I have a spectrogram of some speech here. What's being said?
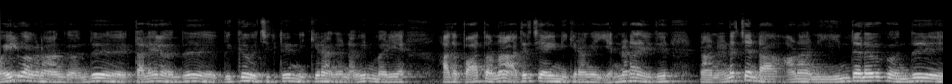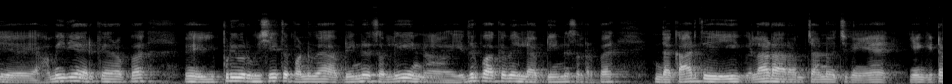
மயில் வாகனம் அங்கே வந்து தலையில் வந்து விக்க வச்சுக்கிட்டு நிற்கிறாங்க நவீன் மாதிரியே. அதை பார்த்தோன்னா அதிர்ச்சியாகி நிற்கிறாங்க என்னடா இது? நான் நினச்சேன்டா. ஆனால் நீ இந்த அளவுக்கு வந்து அமைதியாக இருக்கிறப்ப இப்படி ஒரு விஷயத்த பண்ணுவேன் அப்படின்னு சொல்லி நான் எதிர்பார்க்கவே இல்லை அப்படின்னு சொல்கிறப்ப இந்த கார்த்திகை விளாட ஆரம்பிச்சான்னு வச்சுக்கோயேன் என்கிட்ட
